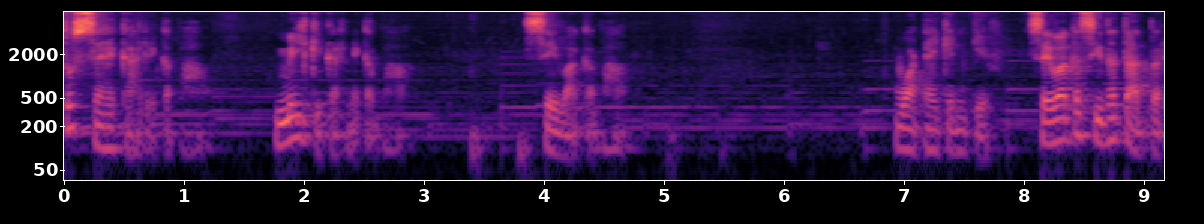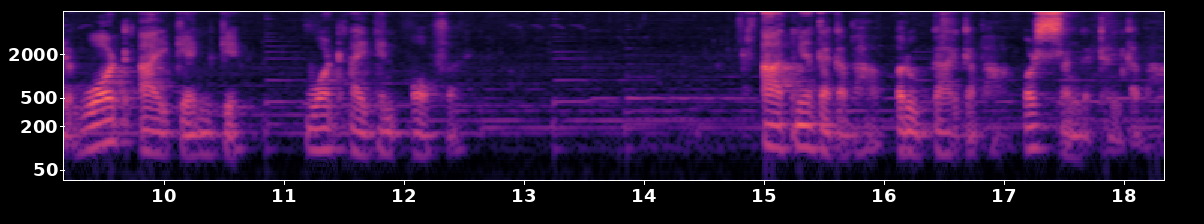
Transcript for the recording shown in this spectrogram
तो सहकार्य का भाव, मिलके करने का भाव, सेवा का भाव। वॉट आई कैन गिव सेवा का सीधा तात्पर्य what I can give what I can offer आत्मीयता का भाव और उपकार का भाव और संगठन का भाव.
